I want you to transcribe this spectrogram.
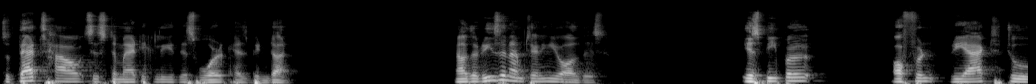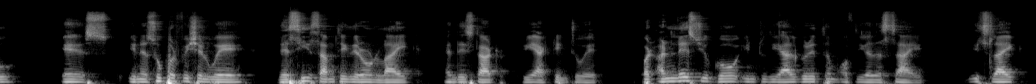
So that's how systematically this work has been done. Now, the reason I'm telling you all this is people often react to is in a superficial way. They see something they don't like and they start reacting to it. But unless you go into the algorithm of the other side, it's like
